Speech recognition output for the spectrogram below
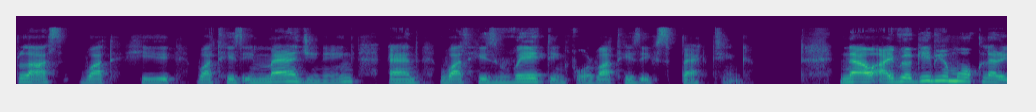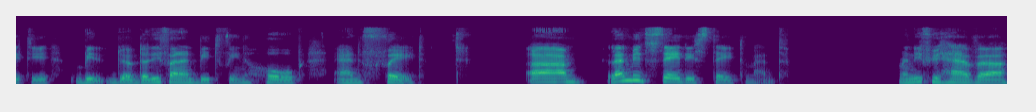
plus what he what he's imagining and what he's waiting for, what he's expecting. Now I will give you more clarity the, the difference between hope and faith. Um, let me say this statement. And if you have uh,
